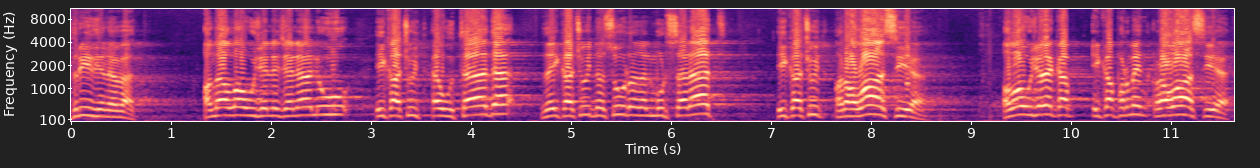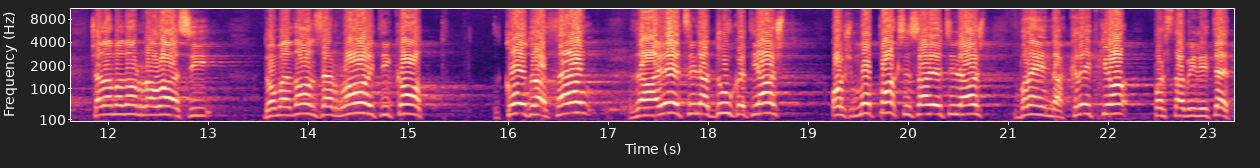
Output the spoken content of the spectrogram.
dridhjen e vet. Andaj Allahu xhelle xhelaluhu i ka qujt eutada dhe i ka qujt në suren El Murselat i ka qujt ravasije. Allahu xhelle ka, i ka përmen ravasije. Ça domethonë ravasi? Domethonë se rrajt i ka kodra thellë dhe ajo e cila duket jashtë është më pak se sa ajo e cila është brenda. Krejt kjo për stabilitet.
